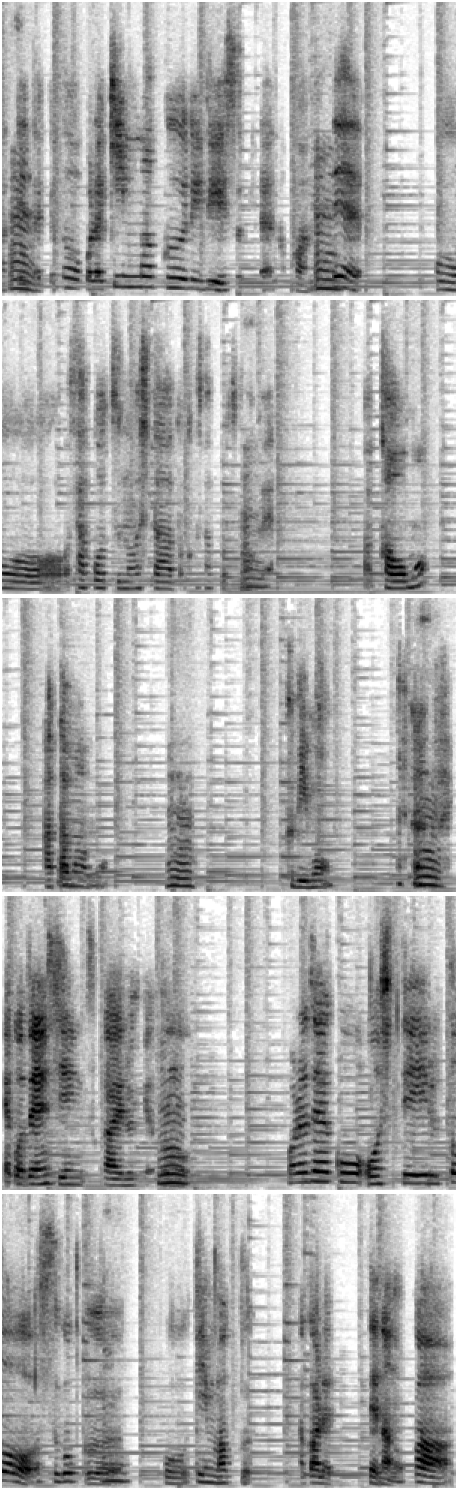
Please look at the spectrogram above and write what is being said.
やっていたけど、これ筋膜リリースみたいな感じで、こう鎖骨の下とか鎖骨の上、顔も頭もうん。首もうん。結構全身使えるけど、うん。これでこう押しているとすごうくん。こう筋膜流れてなのか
